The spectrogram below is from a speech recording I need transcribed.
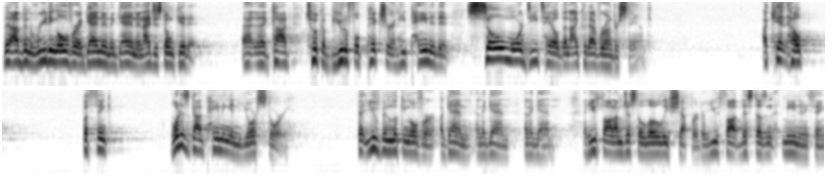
that I've been reading over again and again, and I just don't get it. Uh, that God took a beautiful picture and He painted it so more detailed than I could ever understand. I can't help but think, what is God painting in your story? that you've been looking over again and again and again. And you thought, I'm just a lowly shepherd, or you thought this doesn't mean anything.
